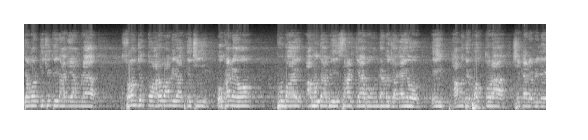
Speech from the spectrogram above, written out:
যেমন কিছুদিন আগে আমরা সংযুক্ত আরব আমিরাত গেছি, ওখানেও দুবাই, আবুধাবি, শারজা এবং অন্যান্য জায়গায়ও এই আমাদের ভক্তরা সেখানে মিলে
